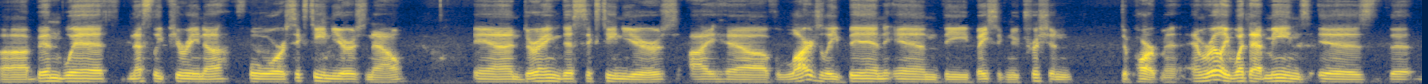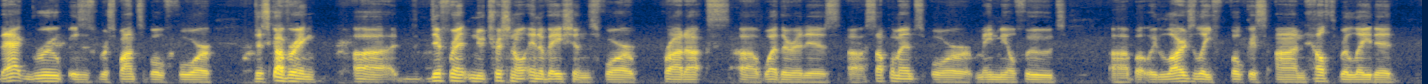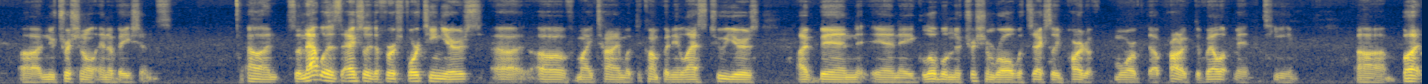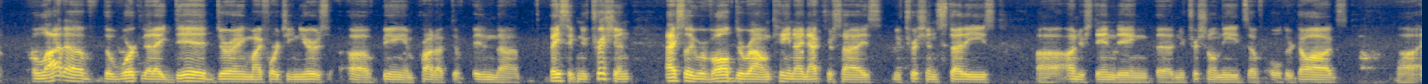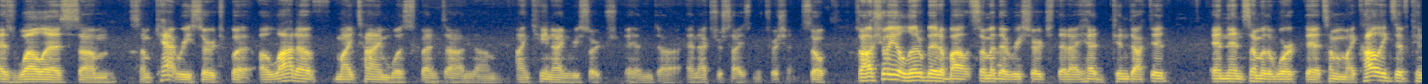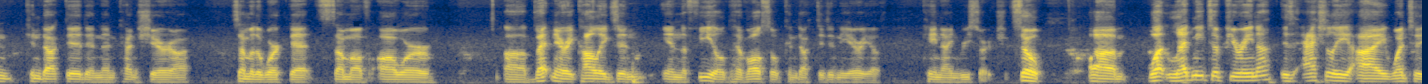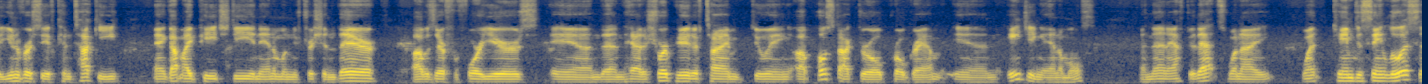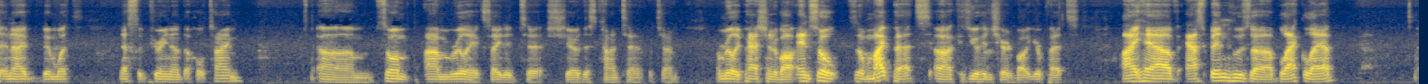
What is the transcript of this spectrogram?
Uh, been with Nestle Purina for 16 years now. And during this 16 years, I have largely been in the basic nutrition department. And really, what that means is that that group is responsible for discovering uh, different nutritional innovations for products, uh, whether it is uh, supplements or main meal foods. Uh, but we largely focus on health related uh, nutritional innovations. so that was actually the first 14 years of my time with the company. Last two years, I've been in a global nutrition role, which is actually part of more of the product development team. but a lot of the work that I did during my 14 years of being in product of, in uh, basic nutrition actually revolved around canine exercise, nutrition studies, uh, understanding the nutritional needs of older dogs, uh, as well as some some cat research. But a lot of my time was spent on um, on canine research and uh, and exercise nutrition. So So I'll show you a little bit about some of the research that I had conducted, and then some of the work that some of my colleagues have con- conducted, and then kind of share uh, some of the work that some of our uh, veterinary colleagues in in the field have also conducted in the area of canine research. So, um, what led me to Purina is actually I went to University of Kentucky and got my PhD in animal nutrition there. I was there for four years and then had a short period of time doing a postdoctoral program in aging animals. And then after that's when I went came to St. Louis and I've been with Nestle Purina the whole time. Um, so I'm I'm really excited to share this content, which I'm I'm really passionate about. And so so my pets, because uh, you had shared about your pets, I have Aspen, who's a black lab.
